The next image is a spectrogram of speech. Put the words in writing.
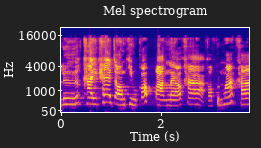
หรือใครแค่จองคิวก็ปังแล้วค่ะ ขอบคุณมากค่ะ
